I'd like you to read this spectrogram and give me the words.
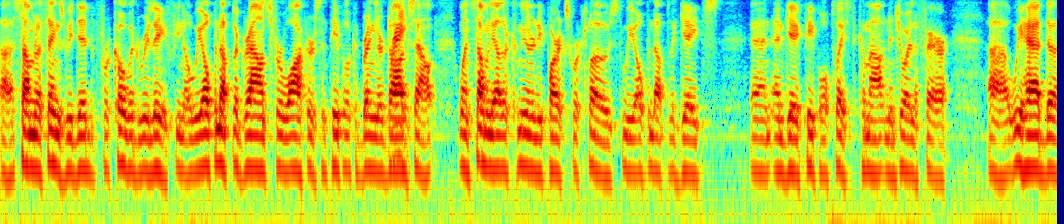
uh, some of the things we did for COVID relief. You know, we opened up the grounds for walkers and people could bring their dogs out. When some of the other community parks were closed, we opened up the gates and, and gave people a place to come out and enjoy the fair. Uh, we had uh,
